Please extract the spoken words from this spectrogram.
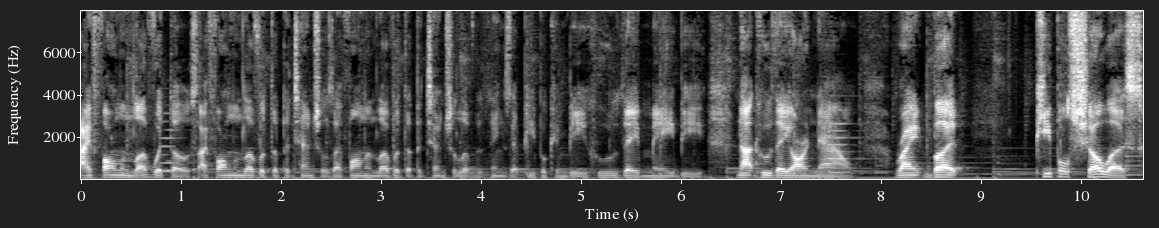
I fall in love with those. I fall in love with the potentials. I fall in love with the potential of the things that people can be, who they may be, not who they are now, right? But people show us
